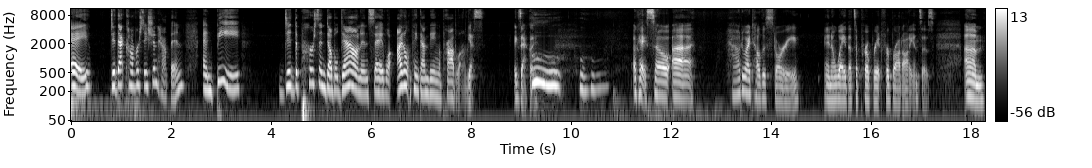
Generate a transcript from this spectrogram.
A, did that conversation happen? And B, did the person double down and say, well, I don't think I'm being a problem? Yes, exactly. Okay, so uh, how do I tell this story in a way that's appropriate for broad audiences? Um,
